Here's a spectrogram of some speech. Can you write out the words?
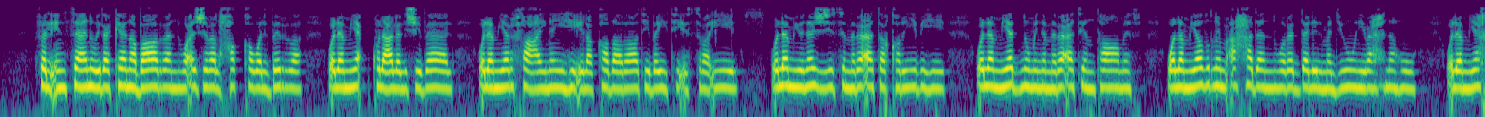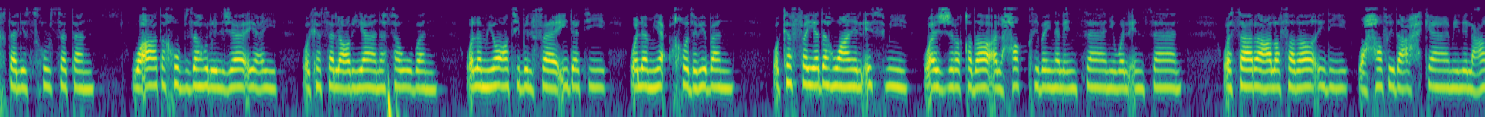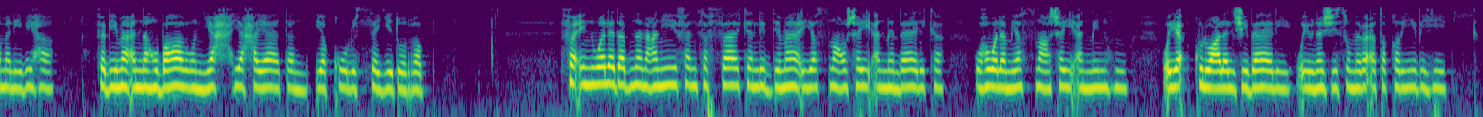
فالإنسان إذا كان بارا وأجرى الحق والبر ولم يأكل على الجبال ولم يرفع عينيه إلى قذرات بيت إسرائيل ولم ينجس امرأة قريبه ولم يدن من امرأة طامث ولم يظلم أحدا ورد للمديون رهنه ولم يختلس خلسة وأعطى خبزه للجائع وكسى العريان ثوبا ولم يعط بالفائدة ولم يأخذ ربا وكف يده عن الإثم وأجرى قضاء الحق بين الإنسان والإنسان وسار على فرائضي وحفظ أحكامي للعمل بها. فبما أنه بار يحيا حياة يقول السيد الرب. فإن ولد ابنا عنيفا سفاكا للدماء يصنع شيئا من ذلك وهو لم يصنع شيئا منه ويأكل على الجبال وينجس امرأة قريبه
